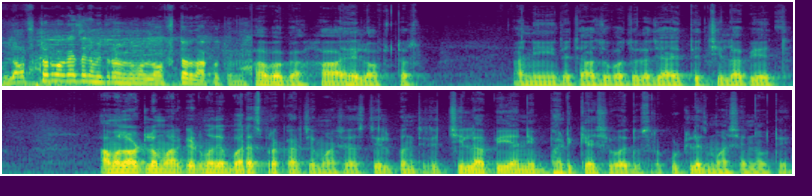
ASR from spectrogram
लॉबस्टर बघायचं का मित्रांनो? तुम्हाला लॉबस्टर दाखवतो मी. हा बघा हा आहे लॉबस्टर आणि त्याच्या आजूबाजूला जे आहेत ते चिलापी आहेत. आम्हाला वाटलं मार्केटमध्ये बऱ्याच प्रकारचे मासे असतील पण तिथे चिलापी आणि भडक्याशिवाय दुसरं कुठलेच मासे नव्हते.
